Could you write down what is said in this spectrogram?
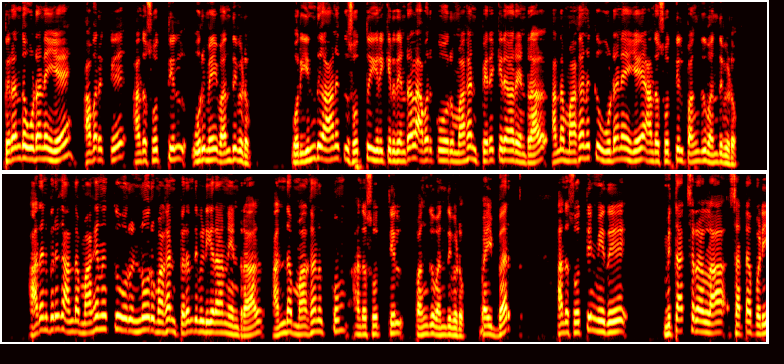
பிறந்த உடனேயே அவருக்கு அந்த சொத்தில் உரிமை வந்துவிடும். ஒரு இந்து ஆணுக்கு சொத்து இருக்கிறது என்றால் அவருக்கு ஒரு மகன் பிறக்கிறார் என்றால் அந்த மகனுக்கு உடனேயே அந்த சொத்தில் பங்கு வந்துவிடும். அதன் பிறகு அந்த மகனுக்கு ஒரு இன்னொரு மகன் பிறந்து விடுகிறான் என்றால் அந்த மகனுக்கும் அந்த சொத்தில் பங்கு வந்துவிடும். பை பர்த் அந்த சொத்தின் மீது மித்தாக்சரலா சட்டப்படி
